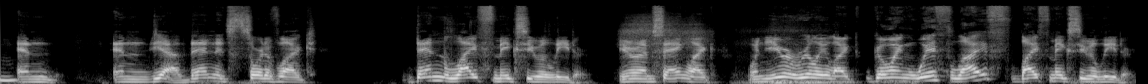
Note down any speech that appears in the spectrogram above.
Mm-hmm. and and yeah then it's sort of like then life makes you a leader. You know what i'm saying? Like when you are really like going with life life makes you a leader.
